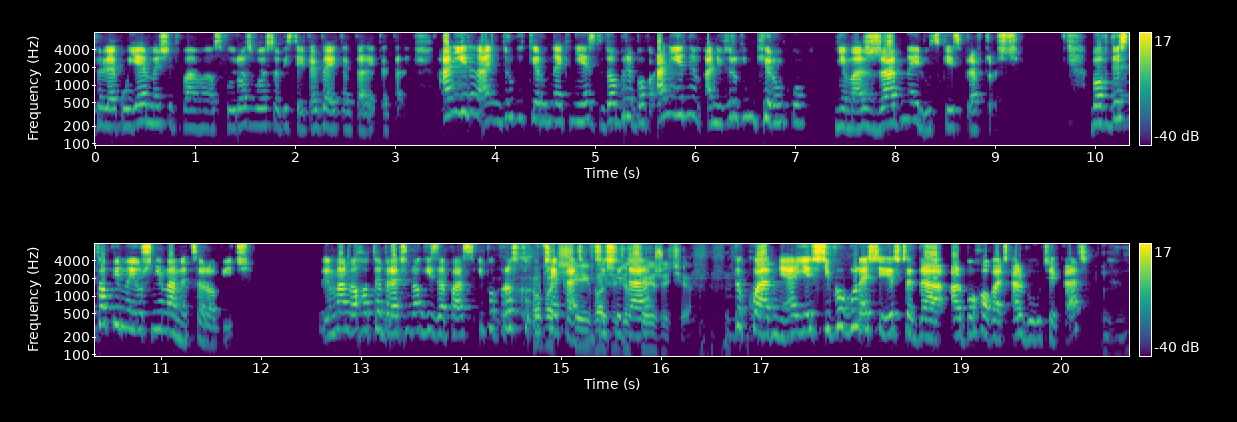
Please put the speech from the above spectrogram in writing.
wylegujemy się, dbamy o swój rozwój osobisty itd., itd., itd. Ani jeden, ani drugi kierunek nie jest dobry, bo w ani jednym, ani w drugim kierunku nie ma żadnej ludzkiej sprawczości. Bo w dystopii my już nie mamy co robić mamy ochotę brać nogi za pas i po prostu chować uciekać, się i gdzie się da. swoje życie. Dokładnie, jeśli w ogóle się jeszcze da albo chować, albo uciekać. Mhm.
